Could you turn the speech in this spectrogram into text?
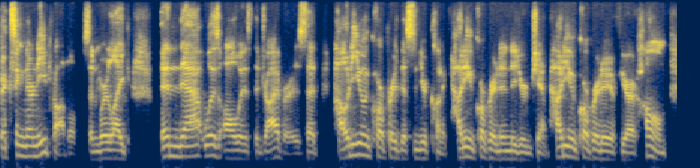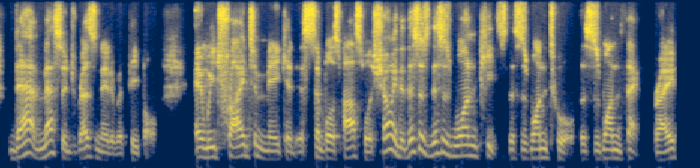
fixing their knee problems. And we're like, and that was always the driver is that how do you incorporate this into your clinic? How do you incorporate it into your gym? How do you incorporate it if you're at home? That message resonated with people and we tried to make it as simple as possible showing that this is this is one piece this is one tool this is one thing right?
